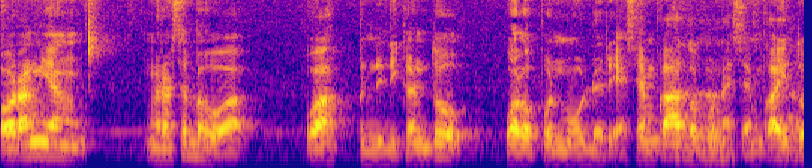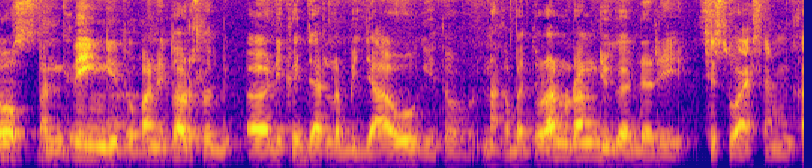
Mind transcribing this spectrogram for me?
orang yang ngerasa bahwa wah pendidikan tuh walaupun mau dari SMK ataupun SMK itu penting gitu kan. Itu harus lebih eh, dikejar lebih jauh gitu. Nah kebetulan orang juga dari siswa SMK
